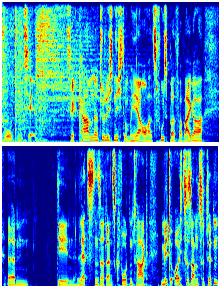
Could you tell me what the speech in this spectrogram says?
Quotentipp. Wir kamen natürlich nicht umher, auch als Fußballverweigerer, ähm, den letzten Sat 1 Quotentag mit euch zusammen zu tippen.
